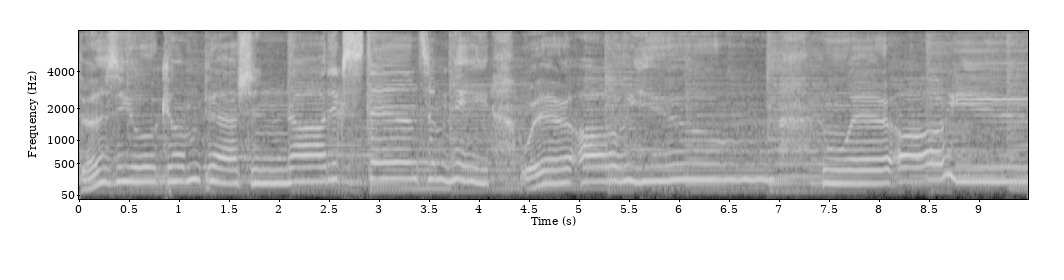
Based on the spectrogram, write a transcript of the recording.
Does your compassion not extend to me? Where are you? Where are you?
